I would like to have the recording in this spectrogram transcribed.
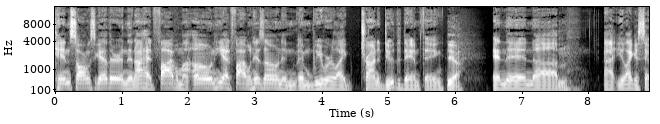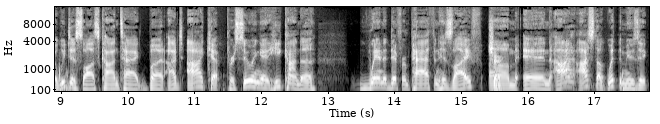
10 songs together. And then I had five on my own. He had five on his own. And, and we were like trying to do the damn thing. yeah, and then um, I, like I said, we just lost contact. But I I kept pursuing it. He kind of went a different path in his life, Sure. um, and I I stuck with the music.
